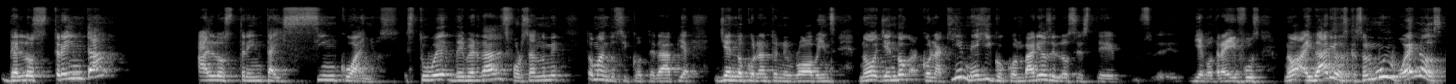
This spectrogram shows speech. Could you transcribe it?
de los 30 a los 35 años. Estuve de verdad esforzándome, tomando psicoterapia, yendo con Anthony Robbins, ¿no? Yendo con aquí en México, con varios de los, este, Diego Dreyfus, ¿no? Hay varios que son muy buenos,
